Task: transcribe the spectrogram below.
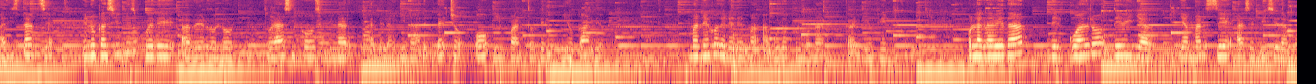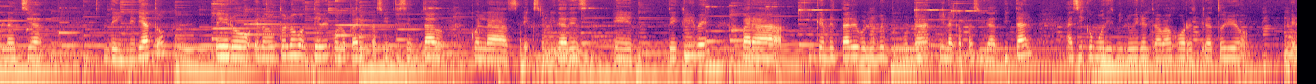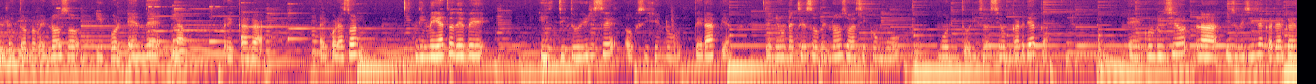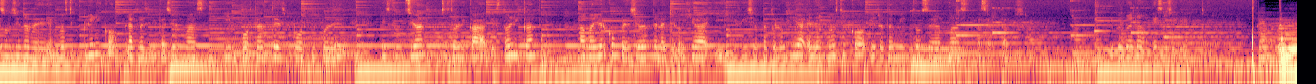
a distancia. En ocasiones puede haber dolor torácico similar al de la angina de pecho o infarto del miocardio. Manejo del edema agudo pulmonar cardiogénico. Por la gravedad del cuadro debe llamarse al servicio de ambulancia de inmediato, pero el odontólogo debe colocar el paciente sentado con las extremidades en declive para incrementar el volumen pulmonar y la capacidad vital, así como disminuir el trabajo respiratorio, el retorno venoso y por ende la precarga al corazón. De inmediato debe instituirse oxigenoterapia, tener un acceso venoso, así como monitorización cardíaca. En conclusión, la insuficiencia cardíaca es un síndrome de diagnóstico clínico. La clasificación más importante es por tipo de disfunción sistólica diastólica. A mayor comprensión de la etiología y fisiopatología, el diagnóstico y el tratamiento serán más acertados. Y pues bueno, eso sería thank you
